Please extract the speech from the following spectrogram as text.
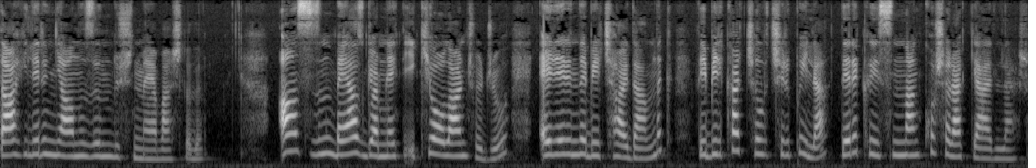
dahilerin yalnızlığını düşünmeye başladı. Ansızın beyaz gömlekli iki oğlan çocuğu ellerinde bir çaydanlık ve birkaç çalı çırpıyla dere kıyısından koşarak geldiler.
